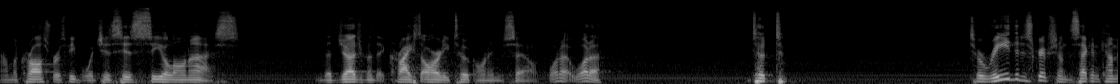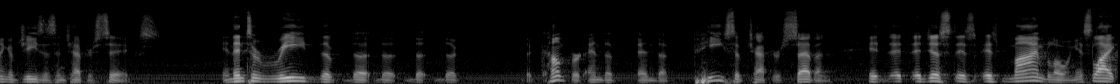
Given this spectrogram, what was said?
on the cross for his people, which is his seal on us. The judgment that Christ already took on himself. What a, what a, to, to, to read the description of the second coming of Jesus in chapter 6, and then to read the, the, the, the, the, the comfort and the, and the peace of chapter 7, it, it, it just is, is mind blowing. It's like,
